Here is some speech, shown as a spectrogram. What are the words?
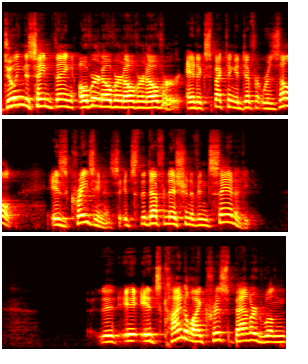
Doing the same thing over and over and over and over and expecting a different result is craziness. It's the definition of insanity. it, it, it's kind of like Chris Ballard will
